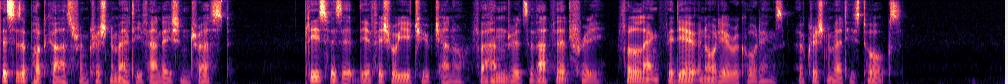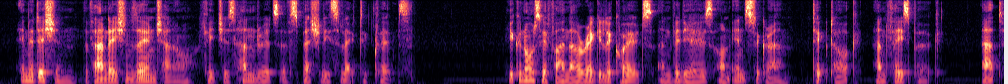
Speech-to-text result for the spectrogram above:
This is a podcast from Krishnamurti Foundation Trust. Please visit the official YouTube channel for hundreds of advert free, full length video and audio recordings of Krishnamurti's talks. In addition, the Foundation's own channel features hundreds of specially selected clips. You can also find our regular quotes and videos on Instagram, TikTok, and Facebook at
